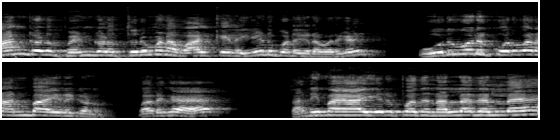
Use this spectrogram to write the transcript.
ஆண்களும் பெண்களும் திருமண வாழ்க்கையில ஈடுபடுகிறவர்கள் ஒருவருக்கொருவர் அன்பா இருக்கணும் பாருங்க தனிமையாய் இருப்பது நல்லதல்ல.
